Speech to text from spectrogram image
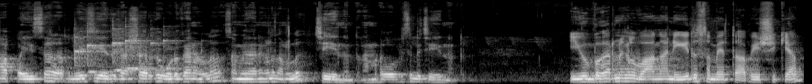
ആ പൈസ റിലീസ് ചെയ്ത് കർഷകർക്ക് കൊടുക്കാനുള്ള സംവിധാനങ്ങൾ നമ്മൾ ചെയ്യുന്നുണ്ട്. നമ്മുടെ ഓഫീസിൽ ചെയ്യുന്നുണ്ട്. ഈ ഉപകരണങ്ങൾ വാങ്ങാൻ ഏത് സമയത്ത് അപേക്ഷിക്കാം?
